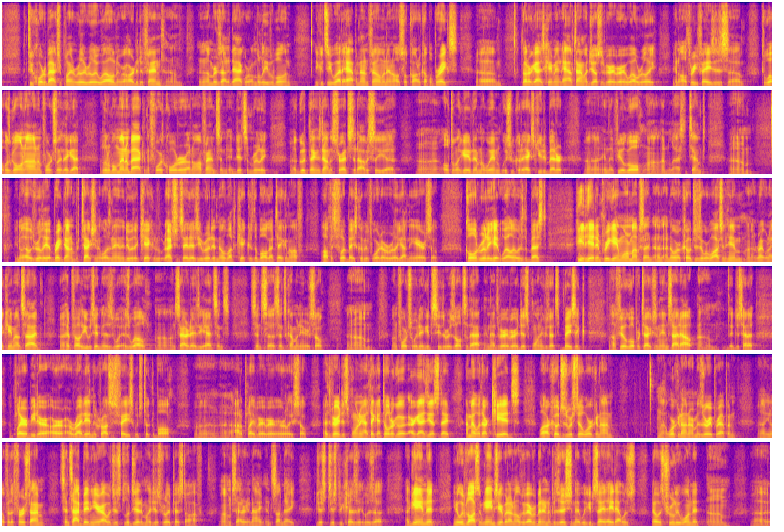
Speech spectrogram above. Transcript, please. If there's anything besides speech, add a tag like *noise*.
two quarterbacks were playing really, really well, and they were hard to defend. Um, the numbers out of Dak were unbelievable, and you could see what happened on film, and then also caught a couple breaks. Um, thought our guys came in at halftime, adjusted very, very well, really, in all three phases um, to what was going on. Unfortunately, they got a little momentum back in the fourth quarter on offense and, and did some really uh, good things down the stretch that obviously uh, uh, ultimately gave them the win. Wish we could have executed better uh, in the field goal uh, on the last attempt. Um, you know, that was really a breakdown in protection. It wasn't anything to do with the kick. I should say this: you really didn't know about the kick because the ball got taken off off his foot basically before it ever really got in the air. So Cole really hit well. It was the best he had hit in pregame warmups. I, I I know our coaches that were watching him uh, right when I came outside uh, had felt he was hitting as, as well uh, on Saturday as he had since since uh, since coming here. So. Um, unfortunately, we didn't get to see the results of that, and that's very, very disappointing because that's basic uh, field goal protection inside out. Um, they just had a, a player beat our, our, our right end across his face, which took the ball uh, uh, out of play very, very early. So that's very disappointing. I think I told our, go- our guys yesterday, I met with our kids while our coaches were still working on uh, working on our Missouri prep, and uh, you know, for the first time since I've been here, I was just legitimately just really pissed off um, Saturday night and Sunday, just just because it was a a game that you know we've lost some games here, but I don't know if we've ever been in a position that we could say, hey, that was that was truly one that. Um, uh,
